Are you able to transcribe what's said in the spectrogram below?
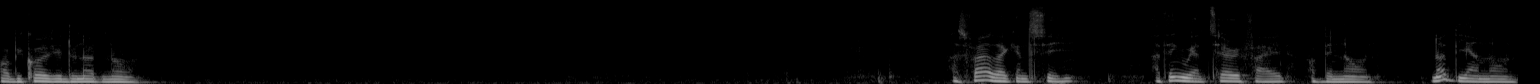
or because you do not know? As far as I can see, I think we are terrified of the known, not the unknown.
